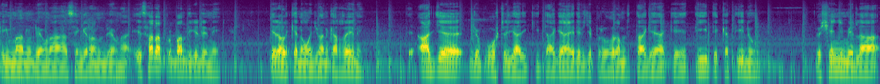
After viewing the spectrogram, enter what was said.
ਟੀਮਾਂ ਨੂੰ ਲਿਆਉਣਾ, ਸਿੰਗਰਾਂ ਨੂੰ ਲਿਆਉਣਾ, ਇਹ ਸਾਰਾ ਪ੍ਰਬੰਧ ਜਿਹੜੇ ਨੇ, ਇਹ ਰਲ ਕੇ ਨੌਜਵਾਨ ਕਰ ਰਹੇ ਨੇ। ਤੇ ਅੱਜ ਜੋ ਪੋਸਟਰ ਜਾਰੀ ਕੀਤਾ ਗਿਆ, ਇਹਦੇ ਵਿੱਚ ਪ੍ਰੋਗਰਾਮ ਦਿੱਤਾ ਗਿਆ ਕਿ 30 ਤੇ 31 ਨੂੰ ਜੋ ਛਿੰਝ ਮੇਲਾ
